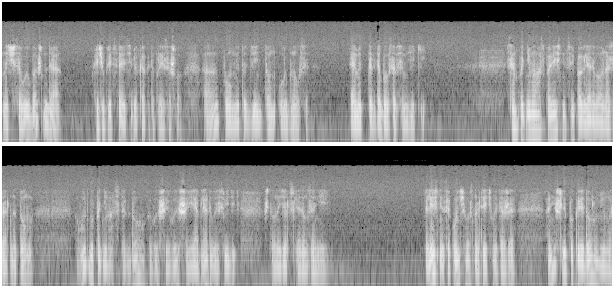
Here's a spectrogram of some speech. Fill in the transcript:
На часовую башню, да. Хочу представить себе, как это произошло. А, помню тот день, Том улыбнулся. Эммет тогда был совсем дикий. Сэм поднималась по лестнице и поглядывала назад на Тома. Вот бы подниматься так долго, выше и выше, и, оглядываясь, видеть, что он идет следом за ней. Лестница кончилась на третьем этаже. Они шли по коридору мимо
